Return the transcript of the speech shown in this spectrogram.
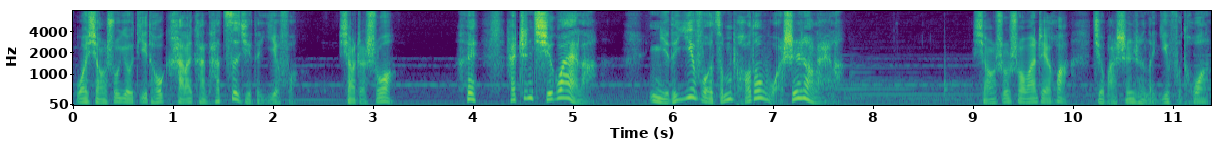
我小叔又低头看了看他自己的衣服，笑着说：“嘿，还真奇怪了，你的衣服怎么跑到我身上来了？”小叔说完这话，就把身上的衣服脱了。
